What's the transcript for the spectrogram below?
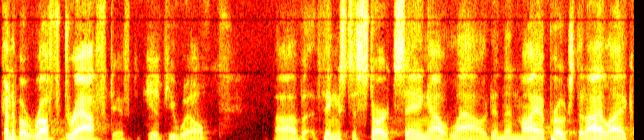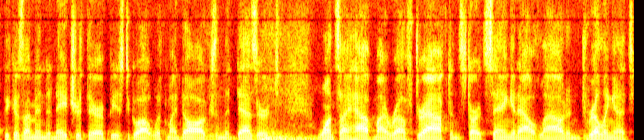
kind of a rough draft, if if you will of things to start saying out loud. And then my approach that I like, because I'm into nature therapy, is to go out with my dogs in the desert once I have my rough draft and start saying it out loud and drilling it.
